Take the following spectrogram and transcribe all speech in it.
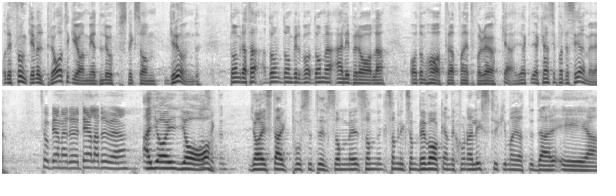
Och det funkar väldigt bra tycker jag med Lufs liksom, grund. De, vill att, de, de, vill, de är liberala och de hatar att man inte får röka. Jag, jag kan sympatisera med det. Torbjörn, är du, delar du eh, jag är, ja, åsikten? jag är starkt positiv. Som, eh, som, som liksom bevakande journalist tycker man ju att det där är...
